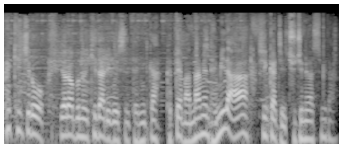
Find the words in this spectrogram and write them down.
패키지로 여러분을 기다리고 있을 테니까 그때 만나면 됩니다. 지금까지 주진우였습니다.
